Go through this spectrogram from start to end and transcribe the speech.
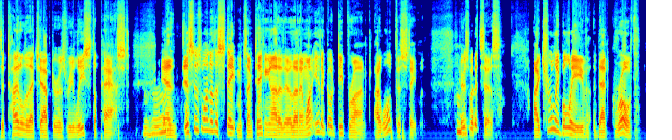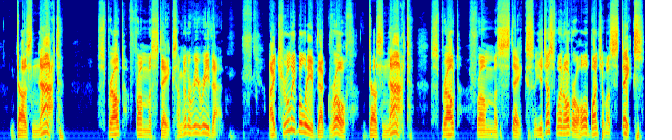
the title of that chapter is Release the Past. Mm-hmm. And this is one of the statements I'm taking out of there that I want you to go deeper on. I love this statement. Hmm. Here's what it says I truly believe that growth does not sprout from mistakes. I'm going to reread that. I truly believe that growth does not sprout from mistakes. You just went over a whole bunch of mistakes.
